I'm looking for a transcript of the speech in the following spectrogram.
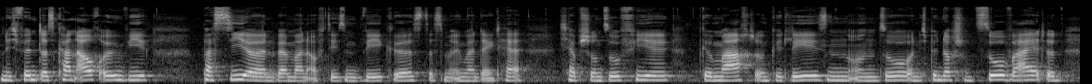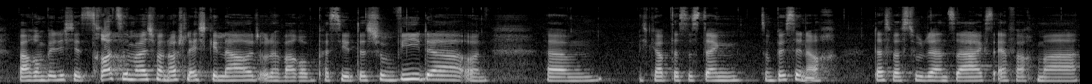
Und ich finde, das kann auch irgendwie passieren, wenn man auf diesem Weg ist, dass man irgendwann denkt, hä, ich habe schon so viel gemacht und gelesen und so und ich bin doch schon so weit und warum bin ich jetzt trotzdem manchmal noch schlecht gelaunt oder warum passiert das schon wieder und ähm, ich glaube, das ist dann so ein bisschen auch das, was du dann sagst, einfach mal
